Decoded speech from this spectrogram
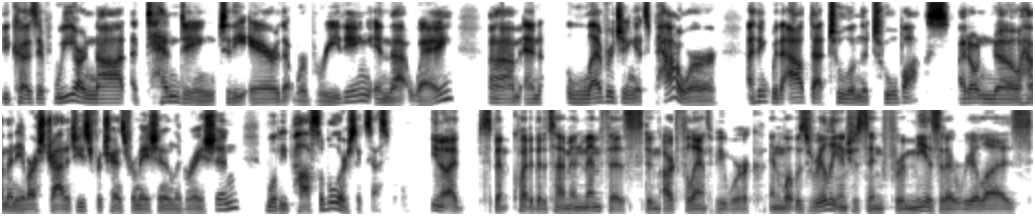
because if we are not attending to the air that we're breathing in that way um, and leveraging its power, I think without that tool in the toolbox, I don't know how many of our strategies for transformation and liberation will be possible or successful. You know, I spent quite a bit of time in Memphis doing art philanthropy work. And what was really interesting for me is that I realized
